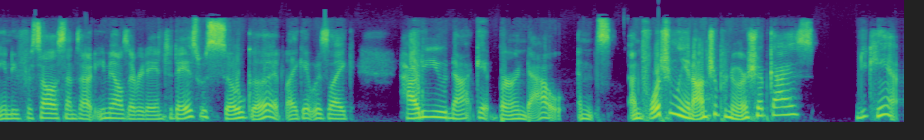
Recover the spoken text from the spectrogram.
Andy Frisella sends out emails every day. And today's was so good. Like it was like, how do you not get burned out? And unfortunately, in entrepreneurship, guys, you can't.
